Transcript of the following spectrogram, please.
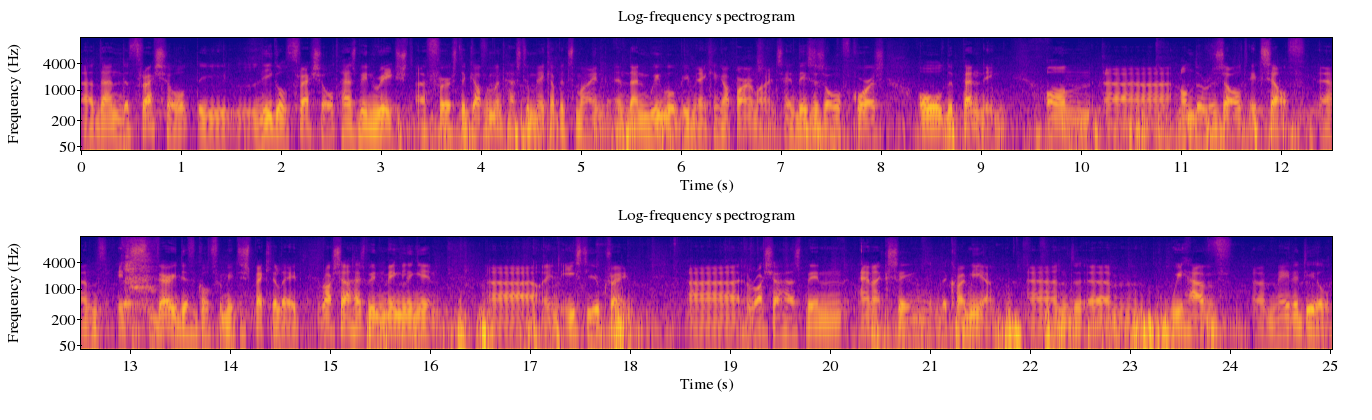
uh, then the threshold, the legal threshold, has been reached. Uh, first, the government has to make up its mind, and then we will be making up our minds. And this is, all, of course, all depending on, uh, on the result itself. And it's very difficult for me to speculate. Russia has been mingling in uh, in East Ukraine. Uh, Russia has been annexing the Crimea, and um, we have uh, made a deal.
